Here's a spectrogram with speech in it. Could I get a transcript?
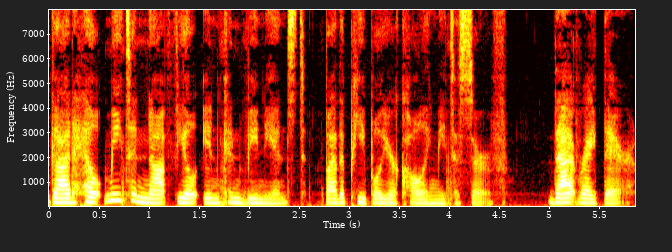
God, help me to not feel inconvenienced by the people you're calling me to serve. That right there.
